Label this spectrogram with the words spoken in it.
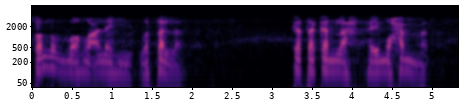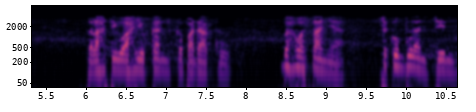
sallallahu alaihi wasallam. Katakanlah hai Muhammad, telah diwahyukan kepadaku bahwasanya sekumpulan jin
